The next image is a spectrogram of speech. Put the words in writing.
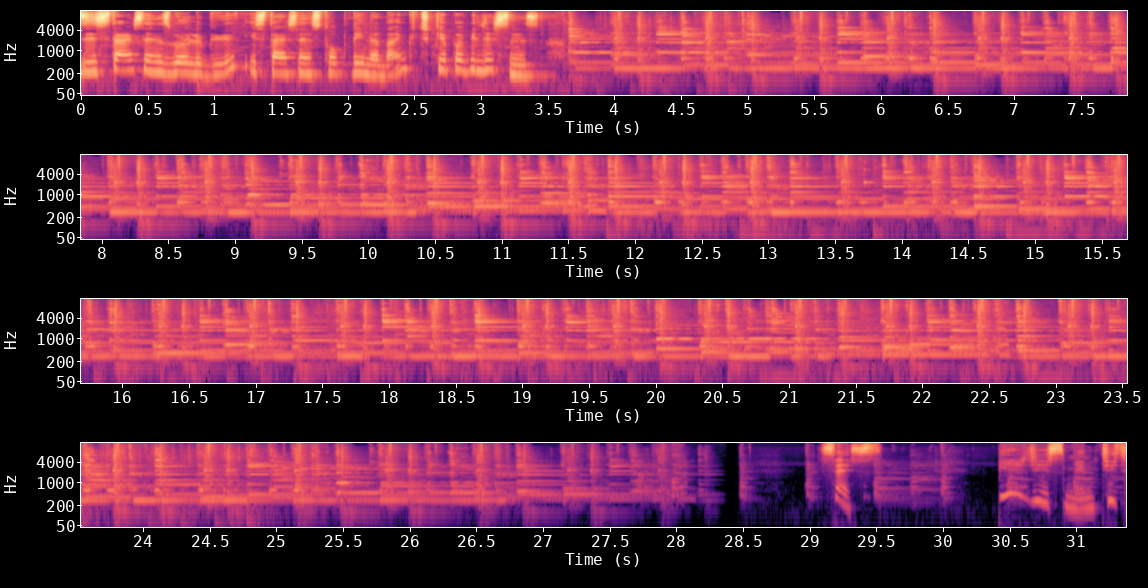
Siz isterseniz böyle büyük, isterseniz toplu iğneden küçük yapabilirsiniz.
